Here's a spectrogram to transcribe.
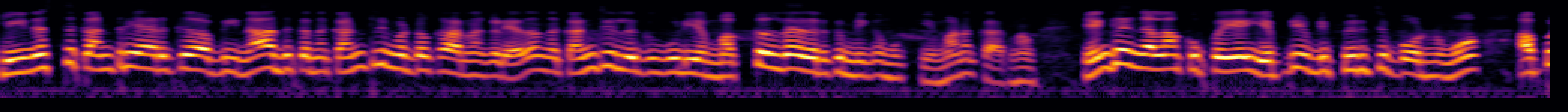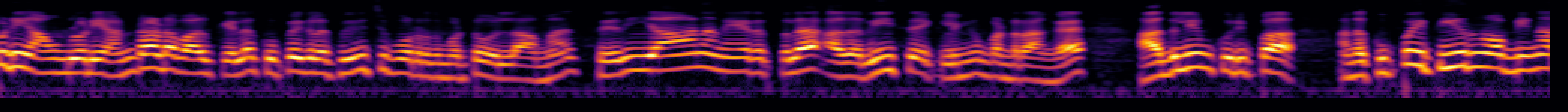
கிளீனஸ்ட் கண்ட்ரியாக இருக்குது அப்படின்னா அதுக்கு அந்த கண்ட்ரி மட்டும் காரணம் கிடையாது. அந்த கண்ட்ரியில் இருக்கக்கூடிய மக்கள் தான் இதற்கு மிக முக்கியமான காரணம். எங்கெங்கெல்லாம் குப்பையை எப்படி எப்படி பிரித்து போடணுமோ அப்படி அவங்களுடைய அன்றாட வாழ்க்கையில் குப்பைகளை பிரித்து போடுறது மட்டும் இல்லாமல் சரியான நேரத்தில் அதை ரீசைக்கிளிங்கும் பண்ணுறாங்க அதுலேயும் குறிப்பாக அந்த குப்பை தீரணும் அப்படின்னா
